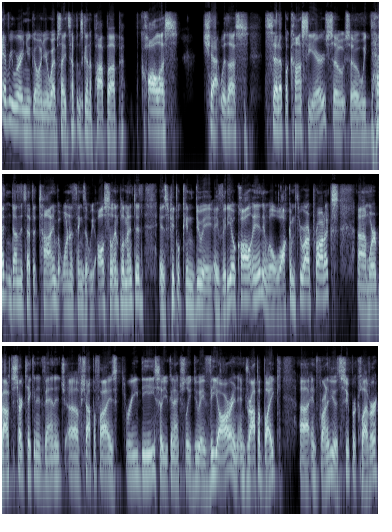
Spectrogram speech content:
everywhere you go on your website, something's going to pop up. Call us, chat with us, set up a concierge. So, so we hadn't done this at the time, but one of the things that we also implemented is people can do a, a video call in, and we'll walk them through our products. Um, we're about to start taking advantage of Shopify's 3D, so you can actually do a VR and, and drop a bike uh, in front of you. It's super clever,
